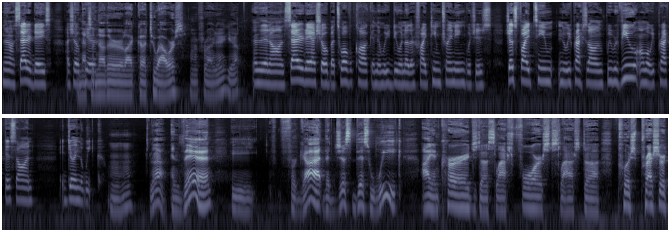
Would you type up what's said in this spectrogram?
And then on Saturdays, I show And up that's here. another like uh, two hours on a Friday. Yeah. And then on Saturday, I show up at 12 o'clock, and then we do another fight team training, which is just fight team. And we practice on, we review on what we practiced on during the week. Mm-hmm. Yeah. And then he forgot that just this week I encouraged uh, slash forced slash uh, push pressured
